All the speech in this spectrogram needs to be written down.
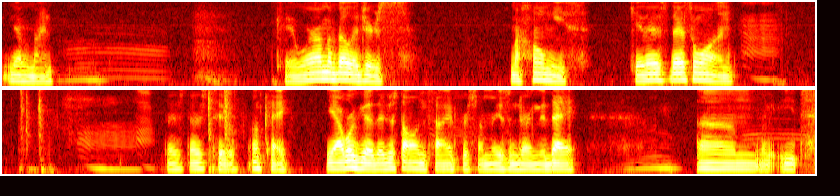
never mind. Okay, where are my villagers? My homies. Okay, there's, there's one. There's, there's two. Okay. Yeah, we're good. They're just all inside for some reason during the day. Um, let me eat.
